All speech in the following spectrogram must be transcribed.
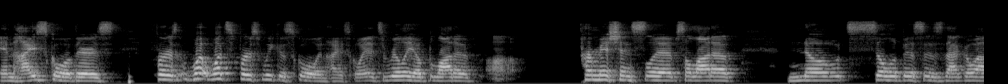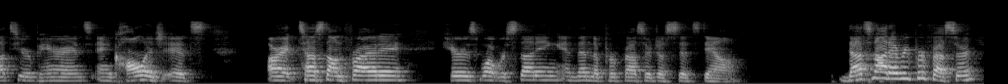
in high school there's first what what's first week of school in high school? It's really a lot of uh, permission slips, a lot of notes, syllabuses that go out to your parents. In college, it's all right, test on Friday. Here's what we're studying, and then the professor just sits down. That's not every professor,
